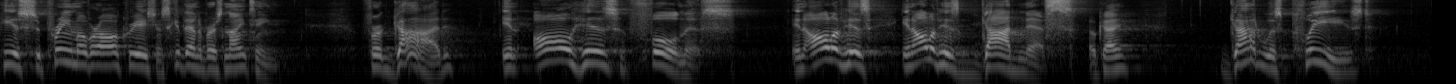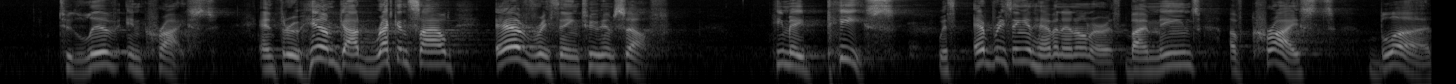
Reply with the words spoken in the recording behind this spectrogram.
He is supreme over all creation. Skip down to verse 19. For God, in all his fullness, in all of his, in all of his godness, okay? God was pleased to live in Christ. And through him, God reconciled everything to himself. He made peace with everything in heaven and on earth by means of Christ's blood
